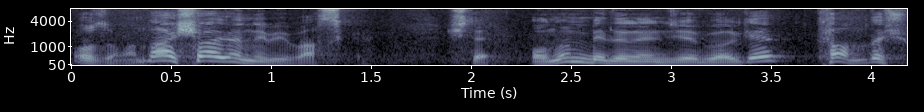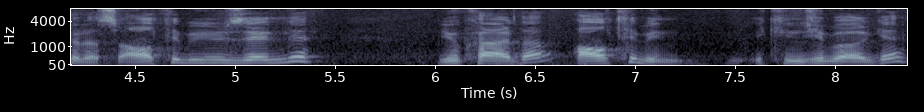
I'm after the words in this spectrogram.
O zaman da aşağı yönlü bir baskı. İşte onun belirleneceği bölge tam da şurası. 6150 yukarıda 6000 ikinci bölge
